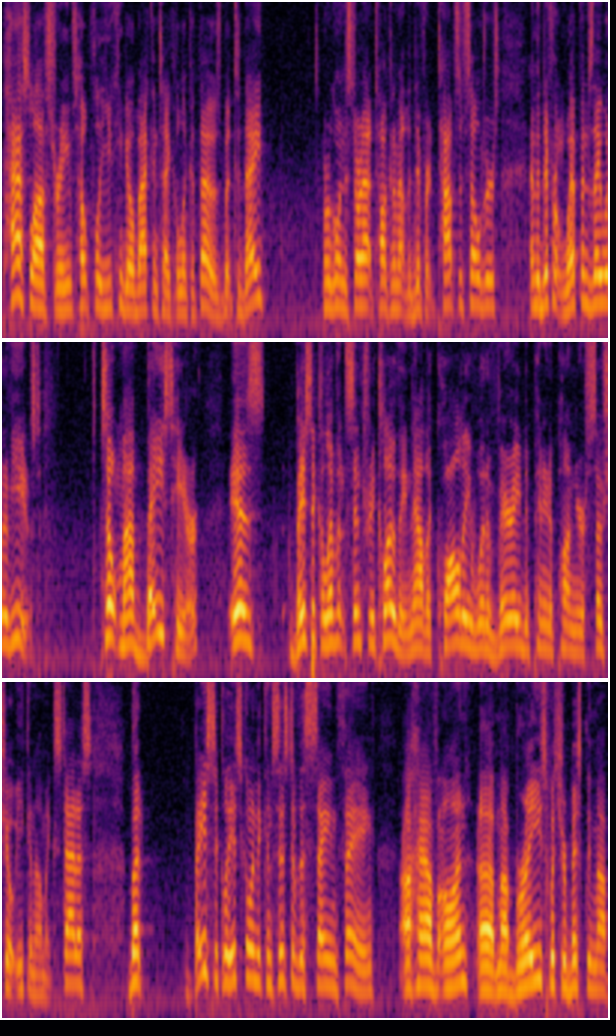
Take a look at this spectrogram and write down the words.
past live streams. Hopefully you can go back and take a look at those. But today we're going to start out talking about the different types of soldiers and the different weapons they would have used. So my base here is basic 11th century clothing. Now the quality would have varied depending upon your socioeconomic status, but basically it's going to consist of the same thing. I have on uh, my braies, which are basically my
